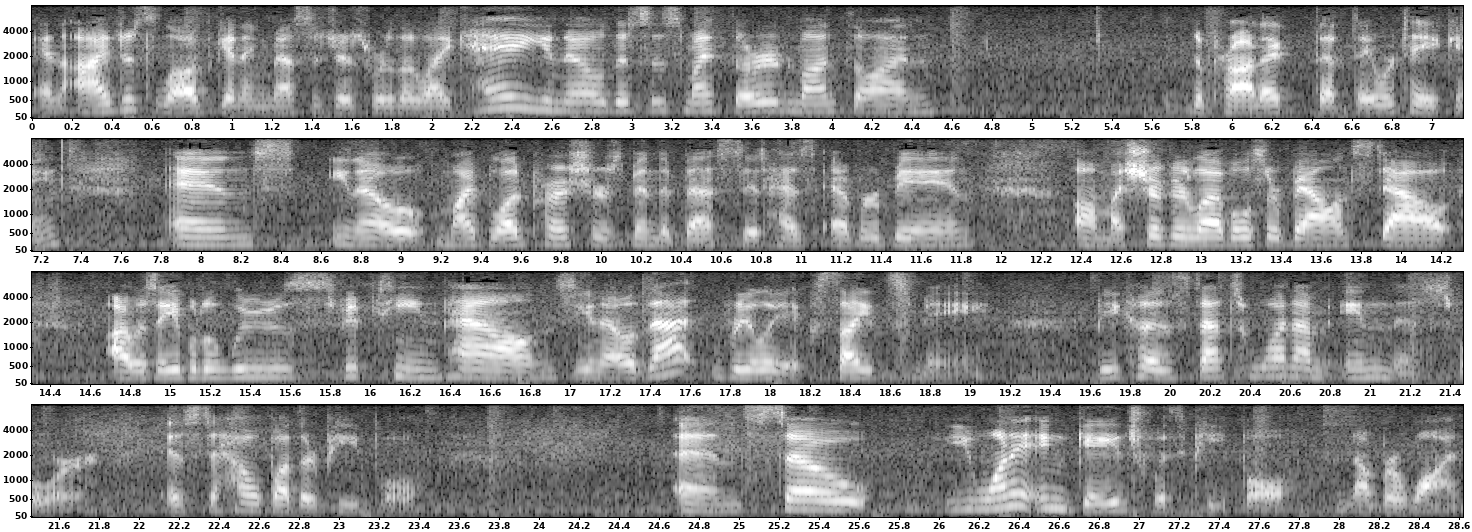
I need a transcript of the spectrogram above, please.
And I just love getting messages where they're like, hey, you know, this is my third month on the product that they were taking. And, you know, my blood pressure has been the best it has ever been. Um, my sugar levels are balanced out. I was able to lose 15 pounds. You know, that really excites me because that's what I'm in this for is to help other people. And so you want to engage with people, number 1.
